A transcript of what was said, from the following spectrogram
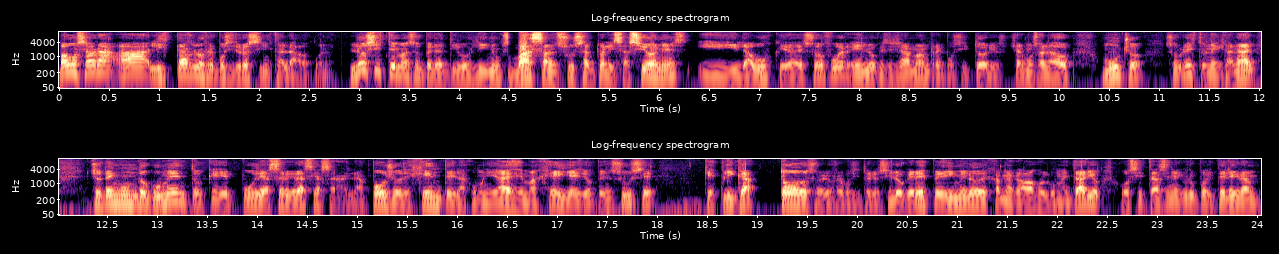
Vamos ahora a listar los repositorios instalados. Bueno, los sistemas operativos Linux basan sus actualizaciones y la búsqueda de software en lo que se llaman repositorios. Ya hemos hablado mucho sobre esto en el canal. Yo tengo un documento que pude hacer gracias al apoyo de gente de las comunidades de Mageia y de OpenSUSE que explica todo sobre los repositorios. Si lo querés, pedímelo, déjame acá abajo el comentario, o si estás en el grupo de Telegram,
